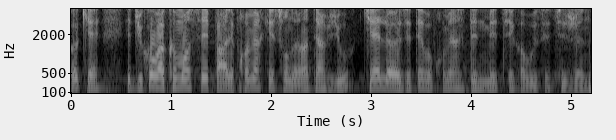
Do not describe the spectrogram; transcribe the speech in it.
Ok. Et du coup, on va commencer par les premières questions de l'interview. Quelles étaient vos premières idées de métier quand vous étiez jeune?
